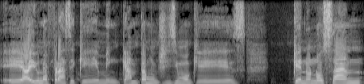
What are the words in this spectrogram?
eh, hay una frase que me encanta muchísimo que es que no nos han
